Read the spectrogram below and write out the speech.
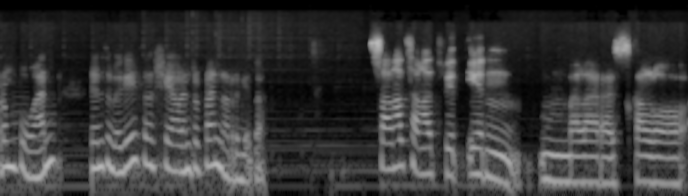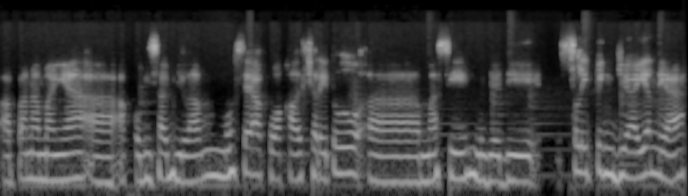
perempuan dan sebagai social entrepreneur gitu? Sangat-sangat fit in Mbak Laras kalau apa namanya uh, aku bisa bilang maksudnya aquaculture itu uh, masih menjadi sleeping giant ya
